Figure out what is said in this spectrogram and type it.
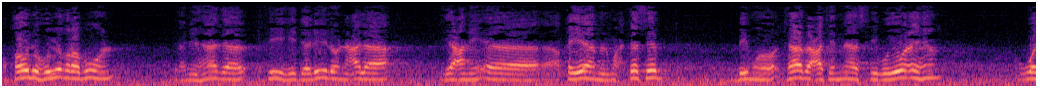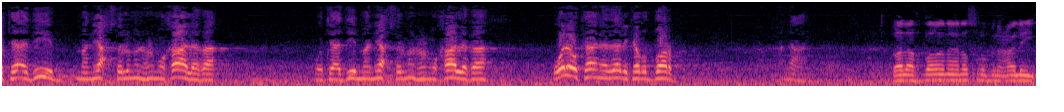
وقوله يضربون يعني هذا فيه دليل على يعني آه، قيام المحتسب بمتابعة الناس في بيوعهم وتأديب من يحصل منه المخالفة وتأديب من يحصل منه المخالفة ولو كان ذلك بالضرب. نعم. قال أخبرنا نصر بن علي.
